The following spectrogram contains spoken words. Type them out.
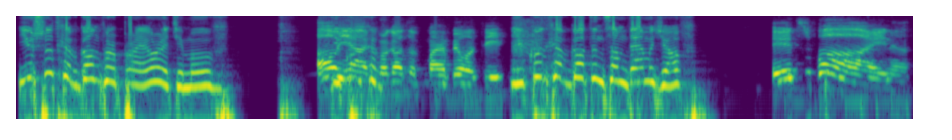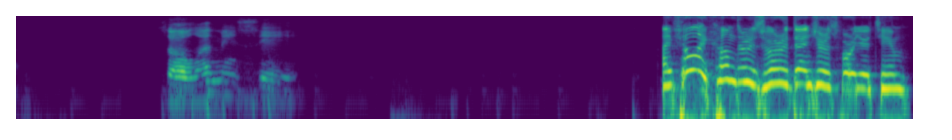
you should have gone for priority move. Oh You yeah, I have- forgot of my ability. You could have gotten some damage off. It's fine. So let me see. I feel like Hunter is very dangerous for your team.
